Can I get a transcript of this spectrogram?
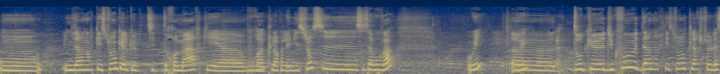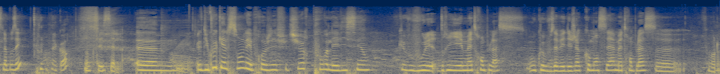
on... une dernière question, quelques petites remarques et euh, on pourra clore l'émission si, si ça vous va. Oui. Euh, Donc euh, du coup, dernière question, Claire, je te laisse la poser. D'accord. Donc c'est celle-là. Euh, du coup, quels sont les projets futurs pour les lycéens que vous voudriez mettre en place ou que vous avez déjà commencé à mettre en place. euh, voilà.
